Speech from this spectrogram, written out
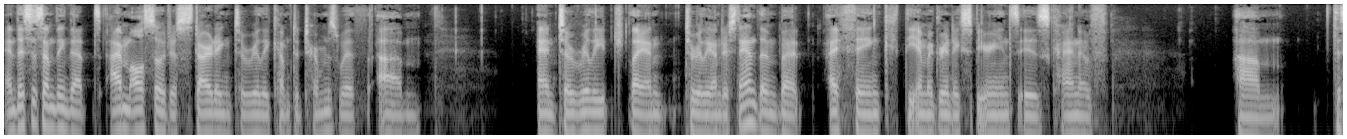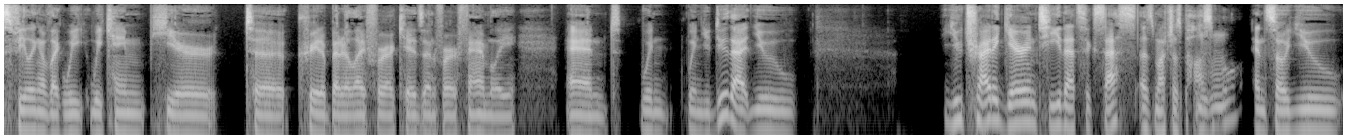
and this is something that I'm also just starting to really come to terms with, um, and to really and to really understand them. But I think the immigrant experience is kind of, um, this feeling of like we we came here to create a better life for our kids and for our family. And when when you do that, you you try to guarantee that success as much as possible. Mm-hmm. And so you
